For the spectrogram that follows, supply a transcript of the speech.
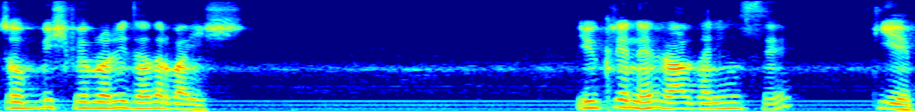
চব্বিশ ফেব্রুয়ারি দু বাইশ। ইউক্রেনের রাজধানী হচ্ছে কিয়েভ।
